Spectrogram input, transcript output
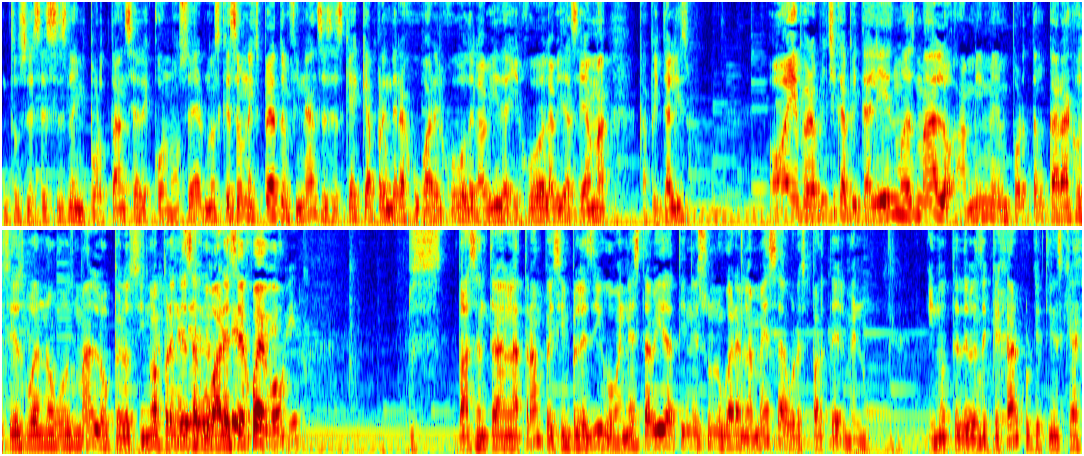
Entonces esa es la importancia de conocer. No es que sea un experto en finanzas, es que hay que aprender a jugar el juego de la vida y el juego de la vida se llama capitalismo. Oye, pero pinche capitalismo es malo. A mí me importa un carajo si es bueno o es malo, pero si no aprendes a jugar ese juego, pues vas a entrar en la trampa. Y siempre les digo, en esta vida tienes un lugar en la mesa, ahora es parte del menú. Y no te debes de quejar porque tienes que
